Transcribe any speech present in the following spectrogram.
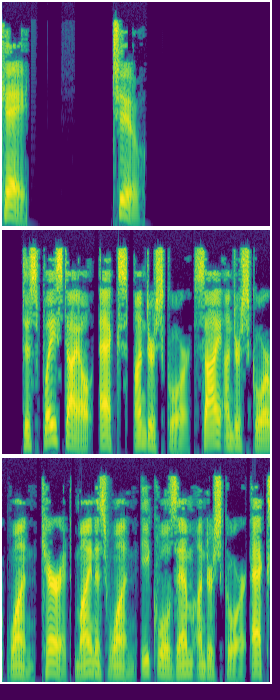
k. 2 display style x underscore psi underscore 1 caret minus 1 equals m underscore x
